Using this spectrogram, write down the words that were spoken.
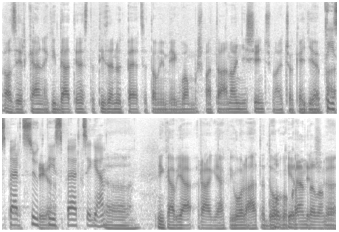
azért kell nekik, de hát én ezt a 15 percet, ami még van, most már talán annyi sincs, már csak egy 10 perc, perc, szűk igen. 10 perc, igen. Uh, inkább já, rágják jól át a dolgokat. Okay, és, van.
